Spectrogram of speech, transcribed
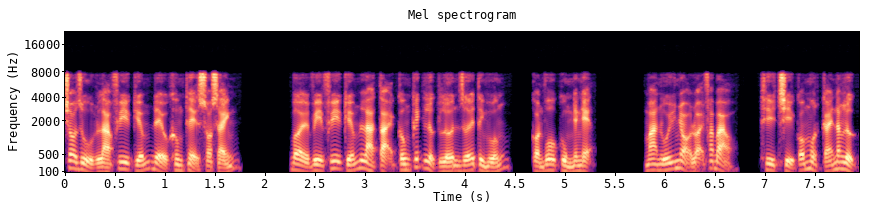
cho dù là phi kiếm đều không thể so sánh. Bởi vì phi kiếm là tại công kích lực lớn dưới tình huống, còn vô cùng nhanh nhẹn. Mà núi nhỏ loại pháp bảo, thì chỉ có một cái năng lực,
